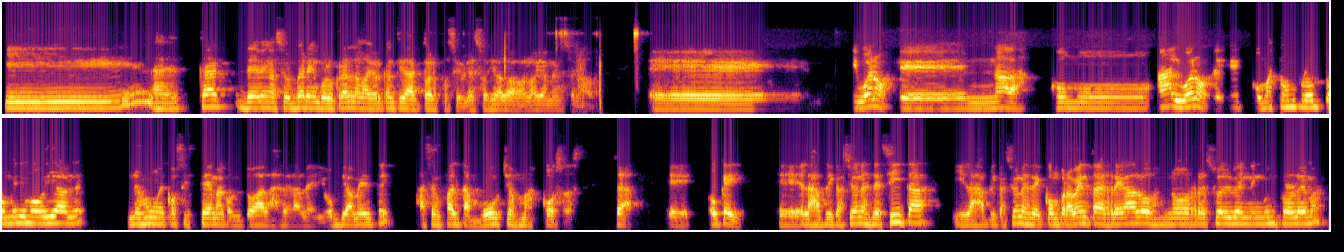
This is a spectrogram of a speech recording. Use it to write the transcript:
Y las stacks deben absorber e involucrar la mayor cantidad de actores posible, eso ya lo, lo había mencionado. Eh, y bueno, eh, nada, como, ah, y bueno, eh, como esto es un producto mínimo viable, no es un ecosistema con todas las de la ley. Obviamente hacen falta muchas más cosas. O sea, eh, ok, eh, las aplicaciones de cita y las aplicaciones de compra-venta de regalos no resuelven ningún problema,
